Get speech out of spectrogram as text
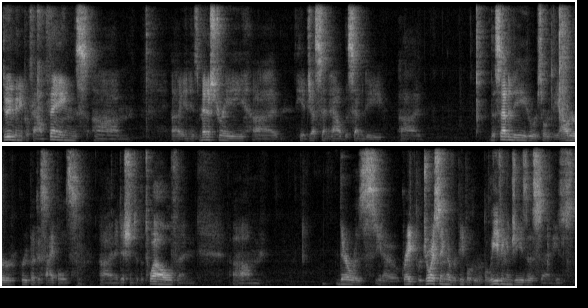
doing many profound things um, uh, in his ministry. Uh, he had just sent out the 70. Uh, the 70 who were sort of the outer group of disciples uh, in addition to the 12 and um, there was, you know, great rejoicing over people who were believing in Jesus, and his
